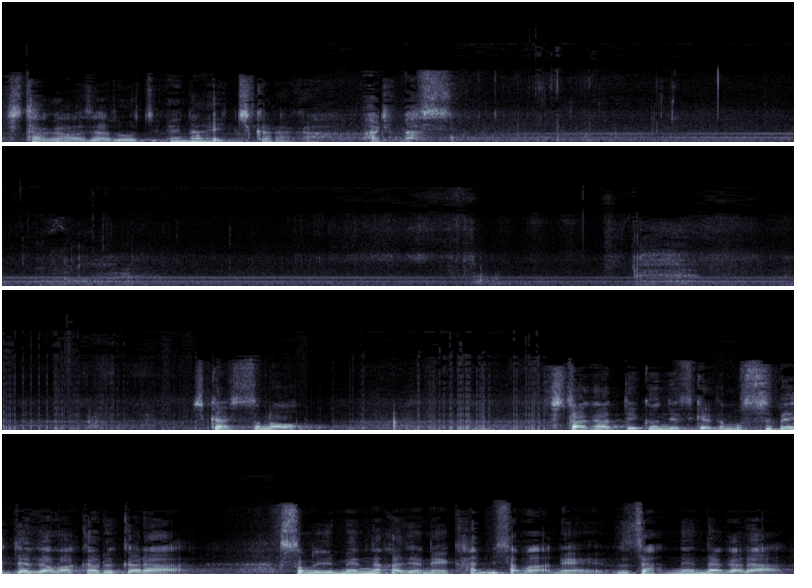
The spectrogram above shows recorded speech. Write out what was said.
従わざるを得ない力があります。しかしその従っていくんですけれども全てが分かるからその夢の中でね神様はね残念ながら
